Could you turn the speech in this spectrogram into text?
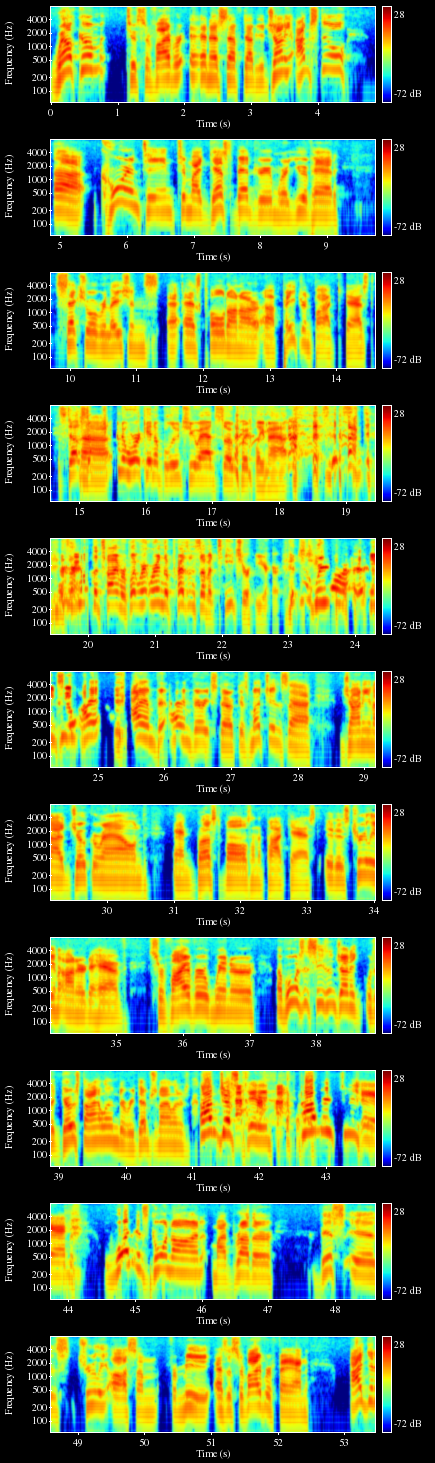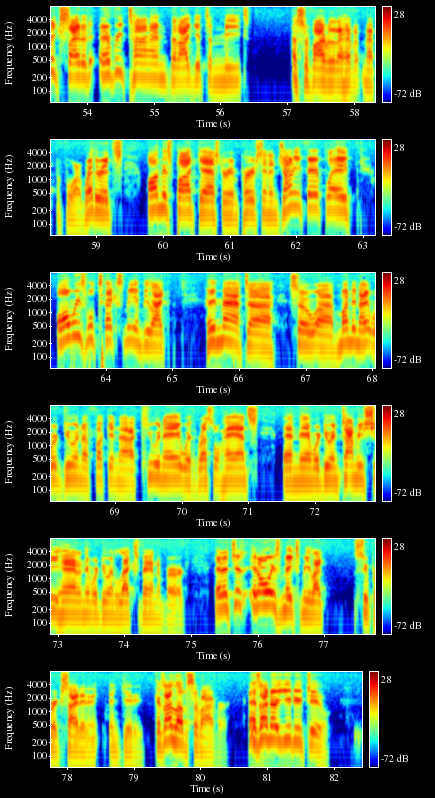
Welcome to Survivor NSFW. Jonny, I'm still uh, quarantined to my guest bedroom where you have had sexual relations uh, as told on our uh, patron podcast. Stop, stop uh, trying to work in a Blue Chew ad so quickly, Matt. this, is, this, is, not the time or place. We're, we're in the presence of a teacher here. we are. so I, I am I am very stoked. As much as uh, Jonny and I joke around and bust balls on the podcast, it is truly an honor to have Survivor winner of what was this season, Jonny? Was it Ghost Island or Redemption Island? I'm just kidding. Tommy Sheehan. What is going on, my brother? This is truly awesome for me as a Survivor fan. I get excited every time that I get to meet a survivor that I haven't met before, whether it's on this podcast or in person. And Jonny Fairplay always will text me and be like, "Hey Matt, uh, so uh, Monday night we're doing a fucking uh, Q and A with Russell Hantz, and then we're doing Tommy Sheehan, and then we're doing Lex van den Berghe, and it just it always makes me like super excited and, and giddy because I love Survivor, as I know you do too.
